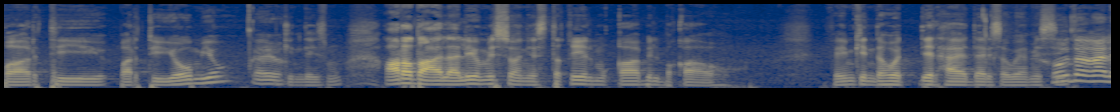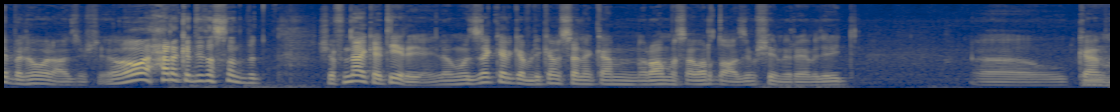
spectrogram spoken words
بارتي بارتيوميو أيوه. يمكن ده اسمه عرض على ليو ميسي أن يستقيل مقابل بقائه. فيمكن ده هو دي الحاجة داير يسويها هو ميسي ده غالبا هو العظيم شيء هو الحركة دي أصلا بت... شفناها كثير يعني. لو متذكر قبل كم سنة كان راموس برضه عايز يمشي من ريال مدريد. آه وكان مم.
